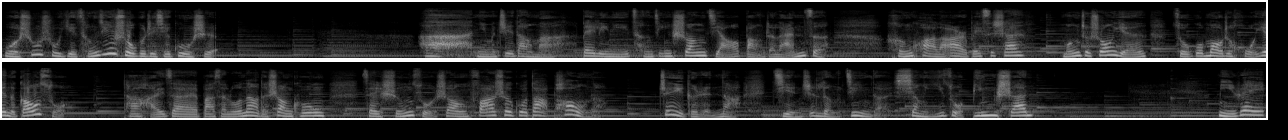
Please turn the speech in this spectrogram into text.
我叔叔也曾经说过这些故事。啊，你们知道吗？贝利尼曾经双脚绑着篮子，横跨了阿尔卑斯山，蒙着双眼走过冒着火焰的高索。他还在巴塞罗那的上空，在绳索上发射过大炮呢。”这个人呐，简直冷静的像一座冰山。米瑞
